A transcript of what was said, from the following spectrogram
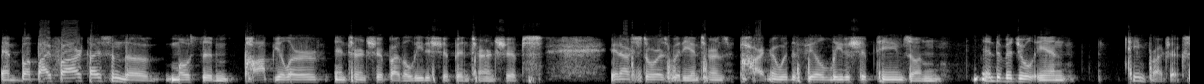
And but by far, Tyson, the most popular internship are the leadership internships in our stores, where the interns partner with the field leadership teams on individual and team projects.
